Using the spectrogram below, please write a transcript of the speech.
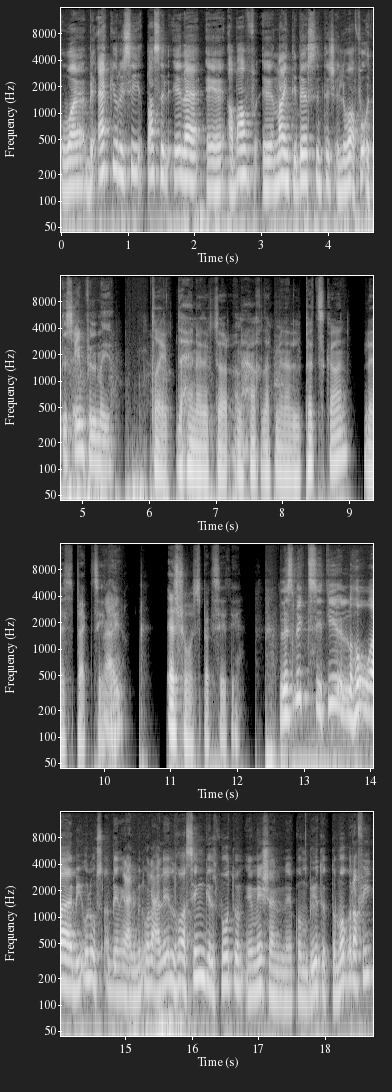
وب accuracy تصل إلى above 90% اللي هو فوق ال 90% طيب دحين يا دكتور أنا حاخذك من ال PET scan لل SPECT CT. إيش هو ال SPECT CT؟ ال SPECT CT اللي هو بيقولوا يعني بنقول عليه اللي هو single photon emission computed tomography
